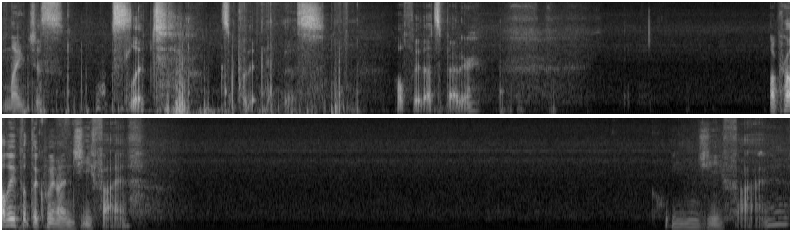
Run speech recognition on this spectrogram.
might just slipped. Let's put it like this. Hopefully that's better. I'll probably put the queen on g5. Queen g5.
